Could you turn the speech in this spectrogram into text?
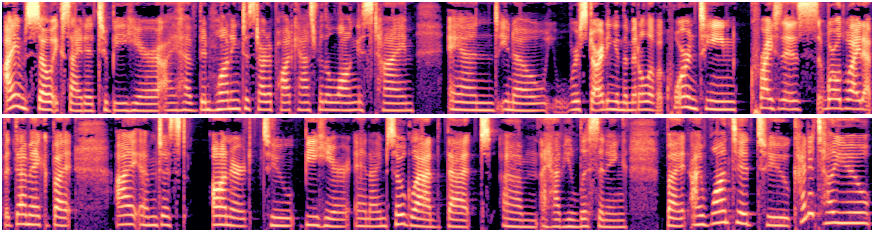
I am so excited to be here. I have been wanting to start a podcast for the longest time. And, you know, we're starting in the middle of a quarantine crisis, worldwide epidemic, but I am just honored to be here and I'm so glad that um, I have you listening. But I wanted to kind of tell you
